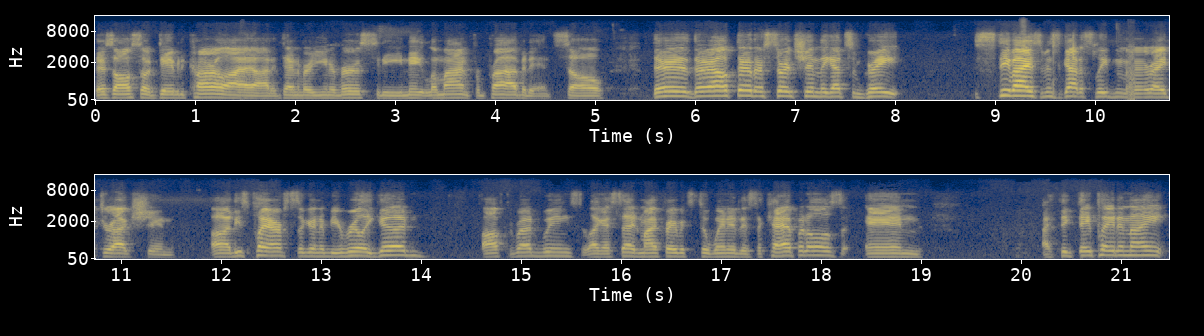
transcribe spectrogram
There's also David Carlisle out of Denver University, Nate Lamont from Providence. So they're they're out there, they're searching. They got some great. Steve Yzerman's got us leading in the right direction. Uh, these playoffs are going to be really good. Off the Red Wings, like I said, my favorites to win it is the Capitals, and I think they play tonight.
